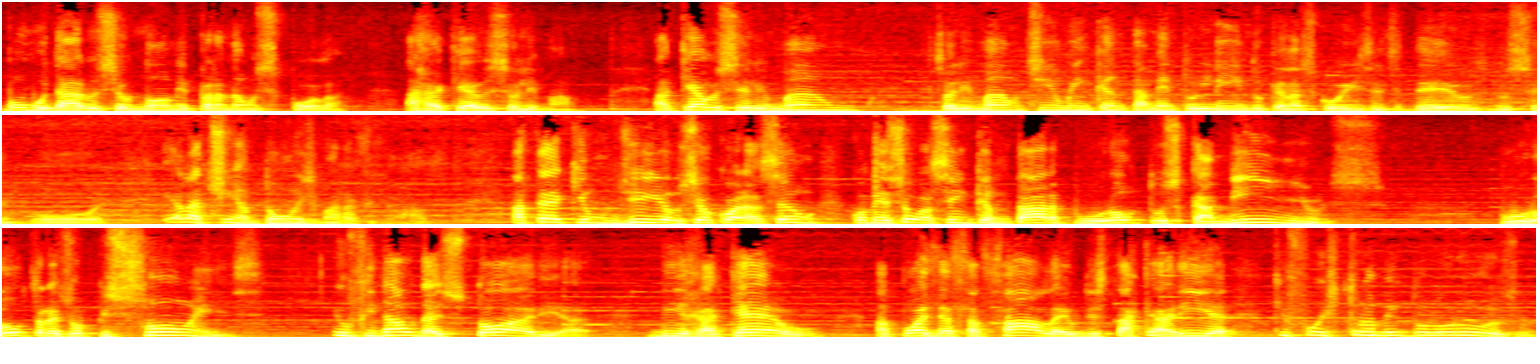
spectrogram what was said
Vou mudar o seu nome para não expô-la. A Raquel Solimão. Raquel Solimão Solimão tinha um encantamento lindo pelas coisas de Deus, do Senhor. Ela tinha dons maravilhosos. Até que um dia o seu coração começou a se encantar por outros caminhos, por outras opções. E o final da história de Raquel, após essa fala, eu destacaria que foi extremamente doloroso.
